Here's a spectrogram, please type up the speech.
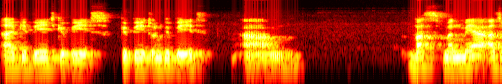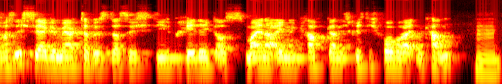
äh, Gebet, Gebet, Gebet und Gebet. Ähm, was man mehr, also was ich sehr gemerkt habe, ist, dass ich die Predigt aus meiner eigenen Kraft gar nicht richtig vorbereiten kann. Hm.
